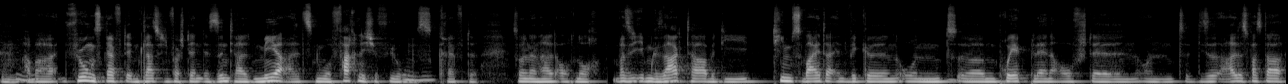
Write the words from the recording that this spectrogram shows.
Mhm. Aber Führungskräfte im klassischen Verständnis sind halt mehr als nur fachliche Führungskräfte, mhm. sondern halt auch noch, was ich eben gesagt habe, die Teams weiterentwickeln und ähm, Projektpläne aufstellen und diese alles, was da,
